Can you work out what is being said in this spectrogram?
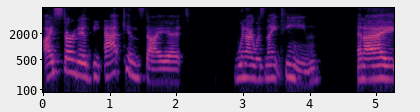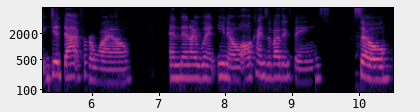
I started the Atkins diet when I was 19 and I did that for a while and then I went, you know, all kinds of other things. So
